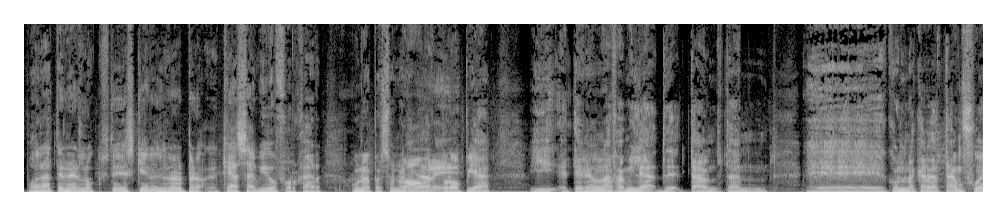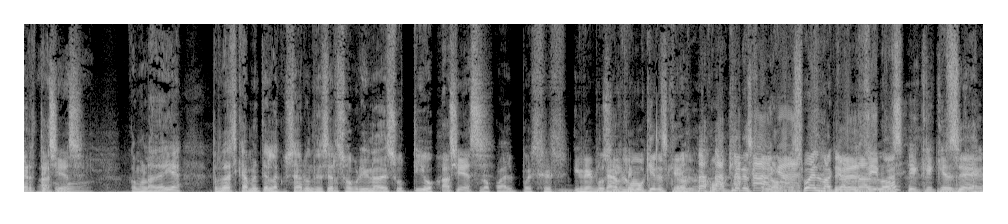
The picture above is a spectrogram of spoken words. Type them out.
podrá tener lo que ustedes quieran, pero que ha sabido forjar una personalidad hombre. propia y eh, tener una familia de, tan, tan, eh, con una carga tan fuerte Así como, es. Como la de ella, pues básicamente la acusaron de ser sobrina de su tío. Así es. Lo cual, pues, es Pues inevitable. sí, ¿cómo quieres que, ¿no? ¿cómo quieres que lo resuelva, Sí, carnal, sí, pues sí, ¿qué quieres Sí. que?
